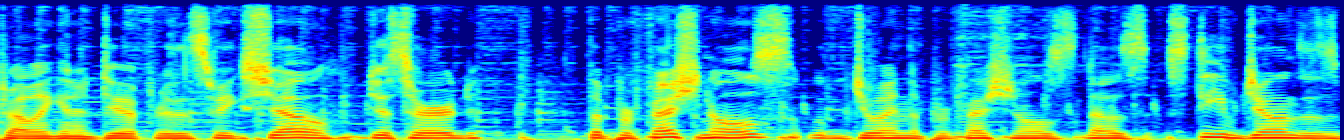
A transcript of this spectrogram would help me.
Probably going to do it for this week's show. Just heard the Professionals with Join the Professionals. That was Steve Jones's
